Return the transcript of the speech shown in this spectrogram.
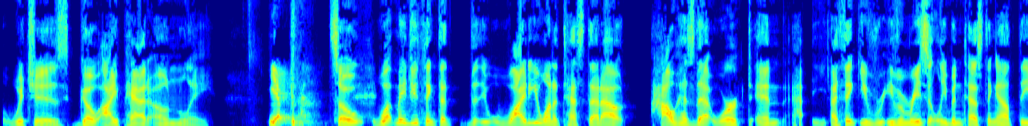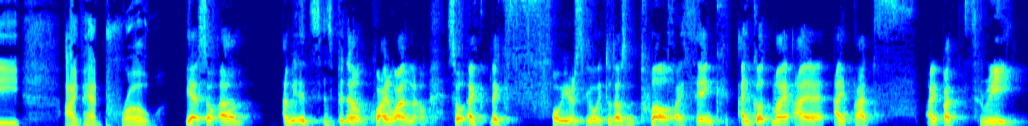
which is go iPad only. Yep. So what made you think that? The, why do you want to test that out? How has that worked? And I think you've even recently been testing out the iPad Pro. Yeah. So um, I mean, it's it's been a, quite a while now. So like four years ago, in 2012, I think, I got my iPad iPad 3,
